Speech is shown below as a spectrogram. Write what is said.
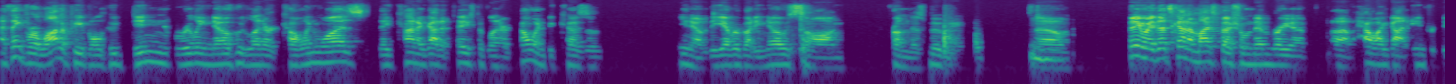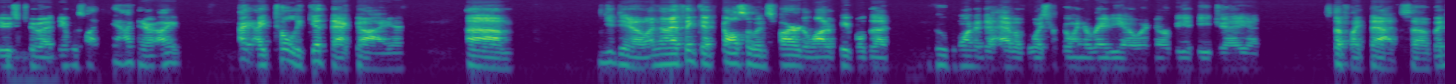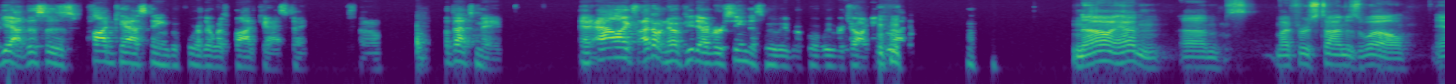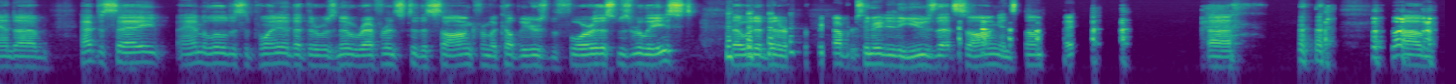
I think for a lot of people who didn't really know who Leonard Cohen was, they kind of got a taste of Leonard Cohen because of, you know, the Everybody Knows song from this movie. So, mm-hmm. but anyway, that's kind of my special memory of uh, how I got introduced to it. It was like, yeah, I can, I, I, I totally get that guy. And, um, you, you know, and I think that also inspired a lot of people that who wanted to have a voice for going to radio and or be a DJ and stuff like that. So, but yeah, this is podcasting before there was podcasting. So, but that's me. And Alex, I don't know if you'd ever seen this movie before we were talking about it. no, I hadn't. Um, my first time as well. And uh, I have to say, I am a little disappointed that there was no reference to the song from a couple years before this was released. That would have been a perfect opportunity to use that song in some way. Uh, um,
